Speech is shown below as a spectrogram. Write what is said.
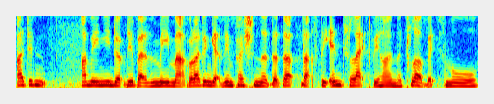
I didn't. I mean, you know, knew better than me, Matt, but I didn't get the impression that, that, that that's the intellect behind the club. It's more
